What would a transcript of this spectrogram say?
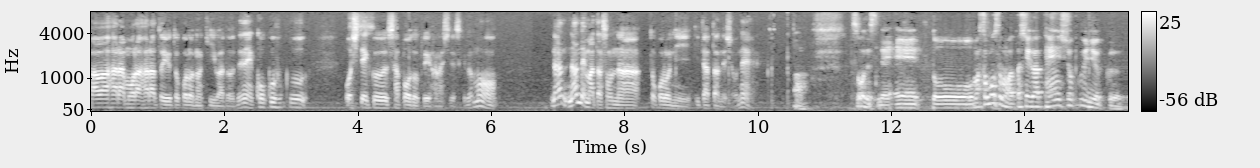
パワハラ、モラハラというところのキーワードでね、克服をしていくサポートという話ですけども、ななんでまたそんなところに至ったんでしょうね？あそうですね。えーっと、まあ、そもそも私が転職塾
